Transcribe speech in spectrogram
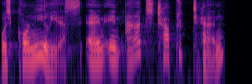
was Cornelius. And in Acts chapter 10,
